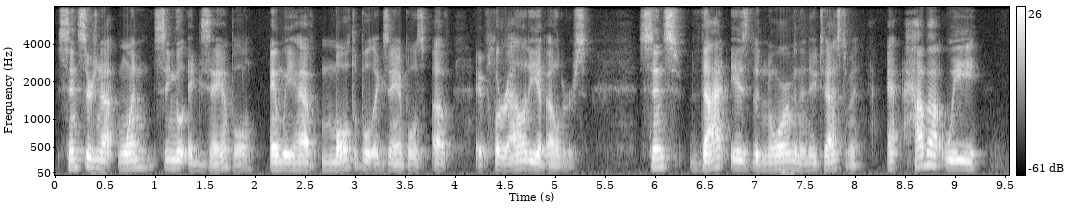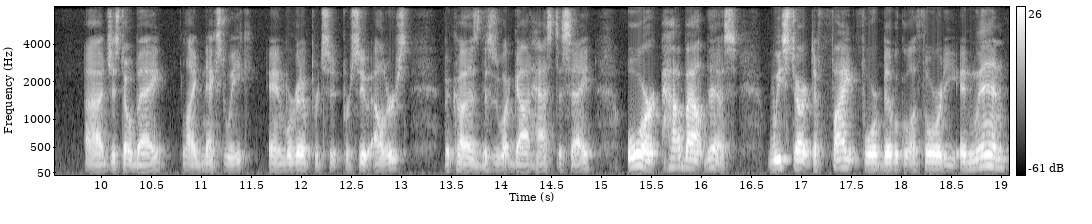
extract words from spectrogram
since there's not one single example, and we have multiple examples of a plurality of elders, since that is the norm in the New Testament, how about we uh, just obey like next week and we're going to pursue, pursue elders because this is what God has to say? Or how about this? We start to fight for biblical authority. And when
